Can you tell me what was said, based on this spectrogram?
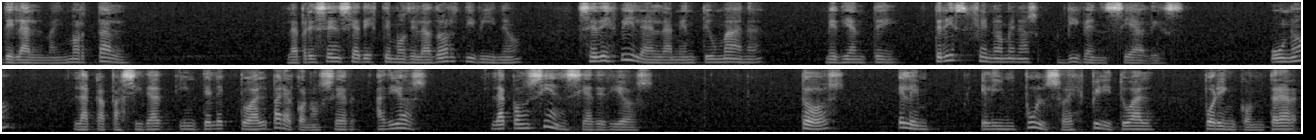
del alma inmortal. La presencia de este modelador divino se desvela en la mente humana mediante tres fenómenos vivenciales. Uno, la capacidad intelectual para conocer a Dios, la conciencia de Dios. Dos, el, el impulso espiritual por encontrar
